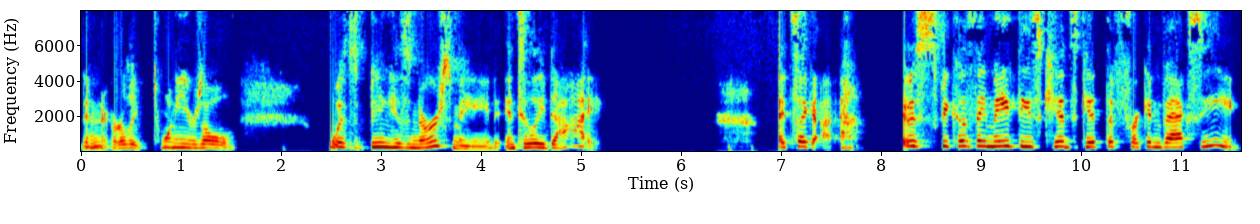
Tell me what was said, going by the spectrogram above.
In early 20 years old, was being his nursemaid until he died. It's like, it was because they made these kids get the freaking vaccine.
